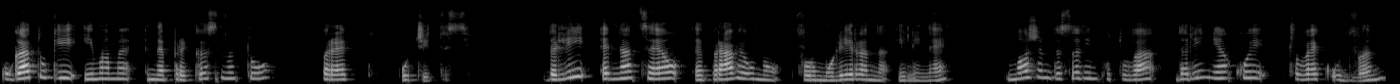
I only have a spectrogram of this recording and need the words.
когато ги имаме непрекъснато пред очите си. Дали една цел е правилно формулирана или не, можем да съдим по това дали някой човек отвън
